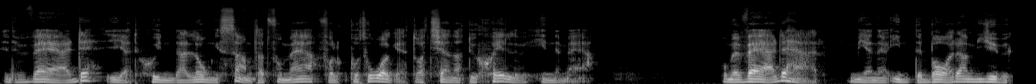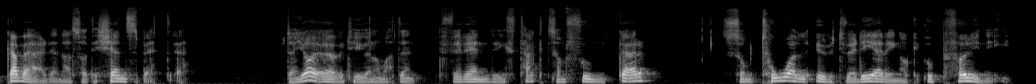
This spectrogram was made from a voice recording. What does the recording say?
ett värde i att skynda långsamt, att få med folk på tåget och att känna att du själv hinner med. Och med värde här menar jag inte bara mjuka värden, alltså att det känns bättre. Utan jag är övertygad om att en förändringstakt som funkar, som tål utvärdering och uppföljning,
